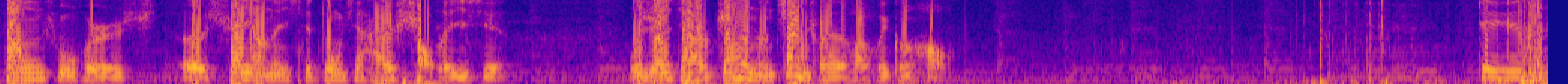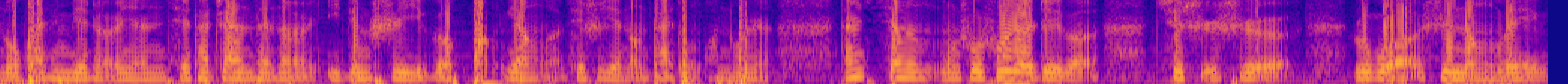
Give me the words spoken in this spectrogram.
帮助或者是呃宣扬的一些东西还是少了一些。我觉得假如真的能站出来的话会更好。对于很多跨性别者而言，其实他站在那儿已经是一个榜样了，其实也能带动很多人。但是像萌叔说的这个，确实是，如果是能为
